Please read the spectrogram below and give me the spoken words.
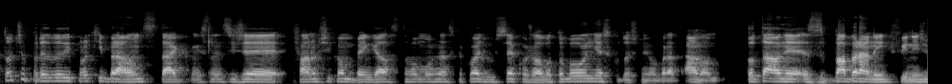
to, čo predvedli proti Browns, tak myslím si, že fanúšikom Bengals z toho môže naskakovať husí ako lebo to bol neskutočný obrad. Áno, totálne zbabraný finish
